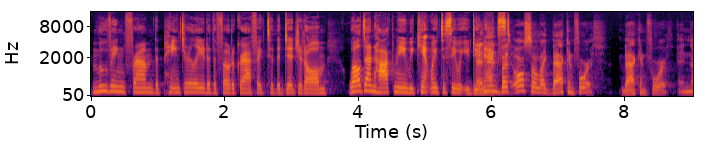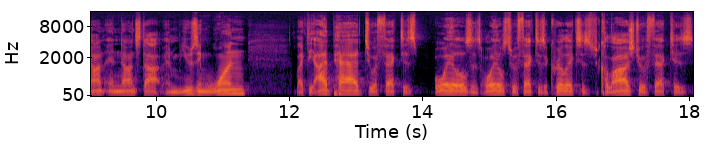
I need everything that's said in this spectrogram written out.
moving from the painterly to the photographic to the digital. Well done, Hockney. We can't wait to see what you do and next. then, but also like back and forth, back and forth, and non and nonstop, and using one, like the iPad to affect his oils, his oils to affect his acrylics, his collage to affect his,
